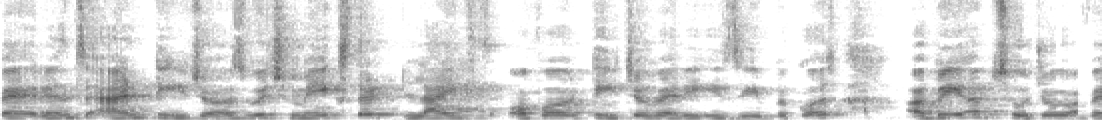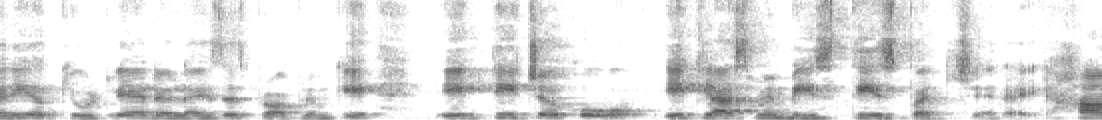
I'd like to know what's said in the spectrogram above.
parents and teachers which makes the life of a teacher very easy because अभी आप सोचो very acutely I realize this problem कि एक टीचर को एक क्लास में 20 30 बच्चे right how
